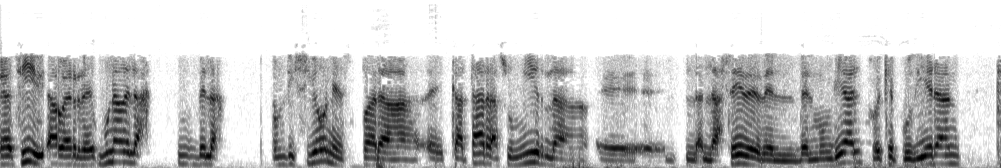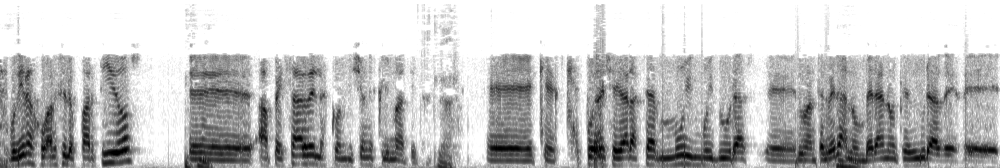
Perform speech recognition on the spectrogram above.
Eh, sí, a ver, una de las de las condiciones para eh, Qatar asumir la, eh, la, sede del, del, mundial fue que pudieran pudieran jugarse los partidos a pesar de las condiciones climáticas que, que, pueden llegar a ser muy muy duras durante el verano un verano que dura desde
